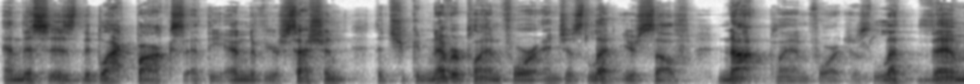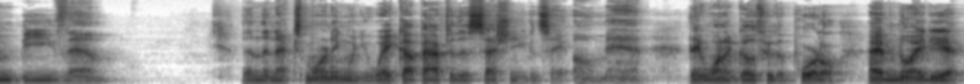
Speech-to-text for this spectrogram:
and this is the black box at the end of your session that you can never plan for, and just let yourself not plan for it. Just let them be them. Then the next morning, when you wake up after this session, you can say, Oh man, they want to go through the portal. I have no idea.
